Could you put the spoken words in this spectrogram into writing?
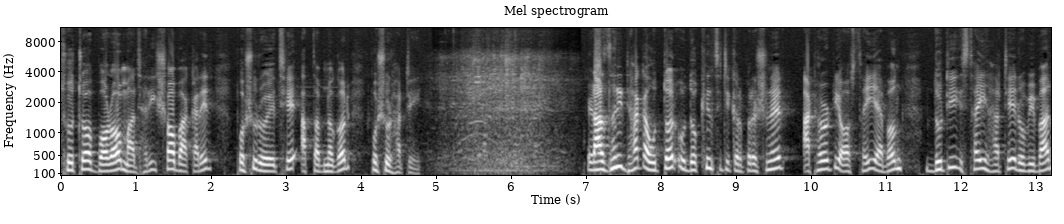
ছোট, বড়, মাঝারি সব আকারের পশু রয়েছে আফতাবনগর পশুর হাটে। রাজধানী ঢাকা উত্তর ও দক্ষিণ সিটি কর্পোরেশনের আঠারোটি অস্থায়ী এবং দুটি স্থায়ী হাটে রবিবার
